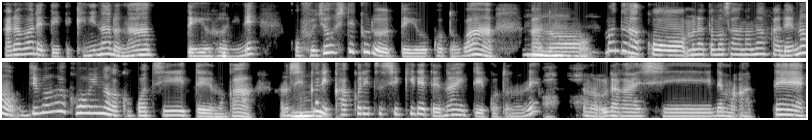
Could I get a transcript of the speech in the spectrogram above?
現れていて気になるなっていうふうにね、こう浮上してくるっていうことは、うん。あの、まだこう、村友さんの中での自分はこういうのが心地いいっていうのが、あのしっかり確立しきれてないっていうことのね、ああの、裏返しでもあって、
